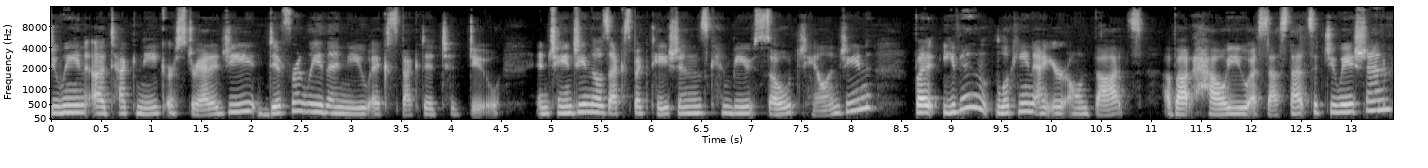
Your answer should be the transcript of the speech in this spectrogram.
doing a technique or strategy differently than you expected to do. And changing those expectations can be so challenging. But even looking at your own thoughts about how you assess that situation,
